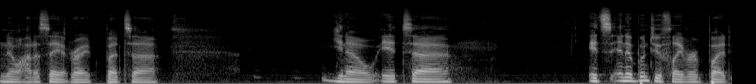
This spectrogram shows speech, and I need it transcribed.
know how to say it right, but uh, you know it. Uh, it's an Ubuntu flavor, but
